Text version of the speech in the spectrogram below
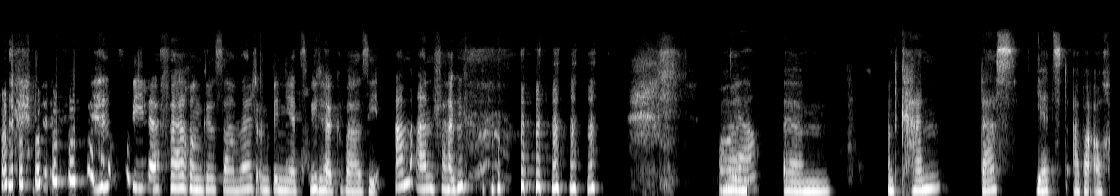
ganz viel Erfahrung gesammelt und bin jetzt wieder quasi am Anfang. und, ja. ähm, und kann das jetzt aber auch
